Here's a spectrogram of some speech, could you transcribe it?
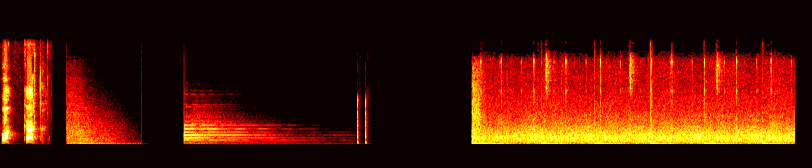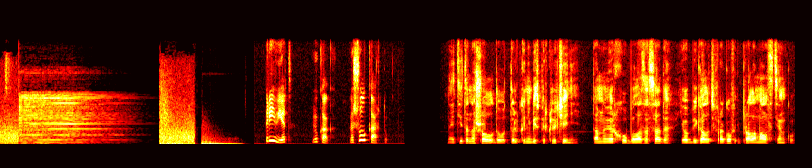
О, карта. Как, нашел карту? Найти-то нашел, да вот только не без приключений. Там наверху была засада, я убегал от врагов и проломал стенку.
